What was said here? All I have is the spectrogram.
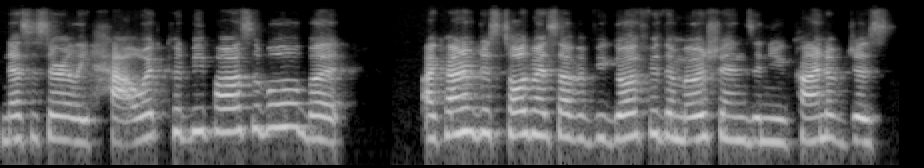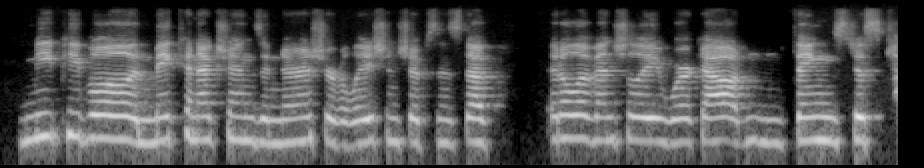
necessarily how it could be possible, but I kind of just told myself if you go through the motions and you kind of just meet people and make connections and nourish your relationships and stuff, it'll eventually work out and things just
